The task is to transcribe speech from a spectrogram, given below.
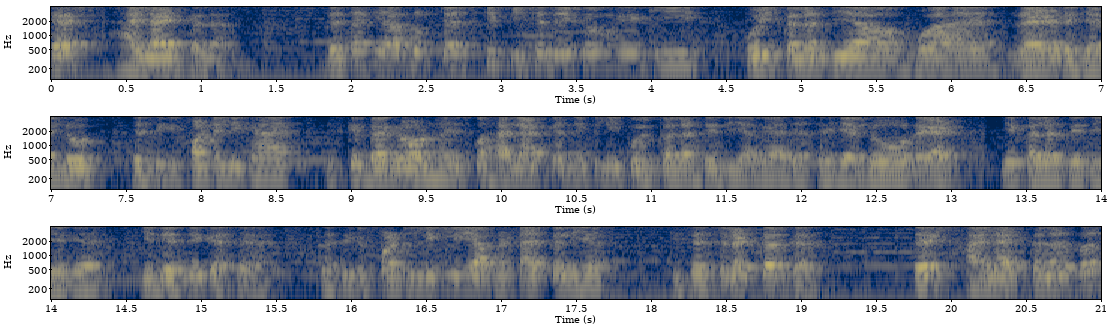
टेक्स्ट हाईलाइट कलर जैसा कि आप लोग टेस्ट के पीछे देखे होंगे कि कोई कलर दिया हुआ है रेड येलो जैसे कि फंट लिखा है, इसके बैकग्राउंड में इसको हाईलाइट करने के लिए कोई कलर दे दिया गया, जैसे येलो रेड ये कलर दे दिया गया। ये देते कैसे है? जैसे कि फंट लिख लिया, आपने टाइप कर लिया, इसे सिलेक्ट कर कर टेक्स्ट हाईलाइट कलर पर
